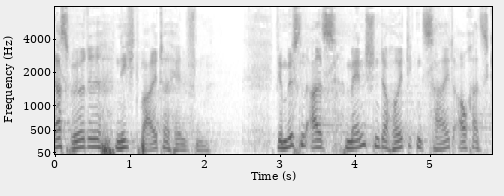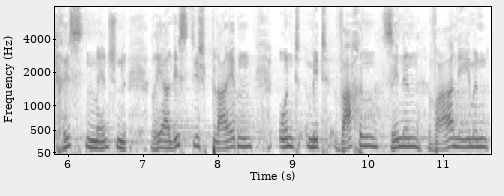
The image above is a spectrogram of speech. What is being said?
Das würde nicht weiterhelfen. Wir müssen als Menschen der heutigen Zeit, auch als Christenmenschen, realistisch bleiben und mit wachen Sinnen wahrnehmen,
